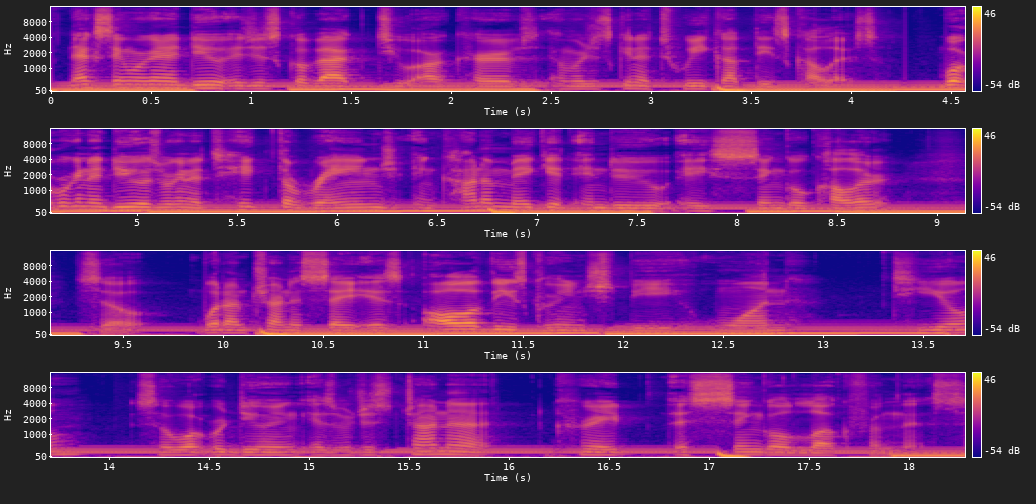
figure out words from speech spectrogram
Next thing we're gonna do is just go back to our curves and we're just gonna tweak up these colors. What we're gonna do is we're gonna take the range and kind of make it into a single color. So what I'm trying to say is all of these greens should be one teal. So what we're doing is we're just trying to create a single look from this.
